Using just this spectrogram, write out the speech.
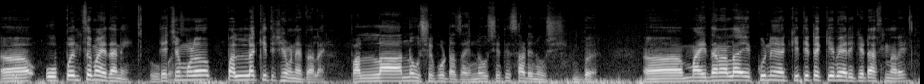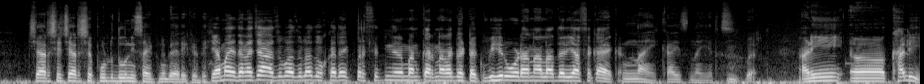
अ, ओपनचं मैदान आहे. त्याच्यामुळं पल्ला किती ठेवण्यात आला आहे पल्ला नऊशे फुटाचा आहे. नऊशे ते साडेनऊशे. बरं. मैदानाला एकूण किती टक्के बॅरिकेड असणार आहे? चारशे चारशे फूट दोन्ही साईडने बॅरिकेड आहे. या मैदानाच्या आजूबाजूला धोकादायक परिस्थिती निर्माण करणारा घटक विहीर ओढा नाला दरी असं काय आहे का? नाही काहीच नाही आहे तसं. बरं. आणि अं, खाली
